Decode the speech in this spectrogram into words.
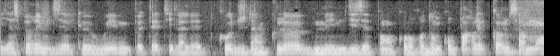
Jasper il me disait que Wim peut-être il allait être coach d'un club, mais il me disait pas encore. Donc on parlait comme ça. Moi,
